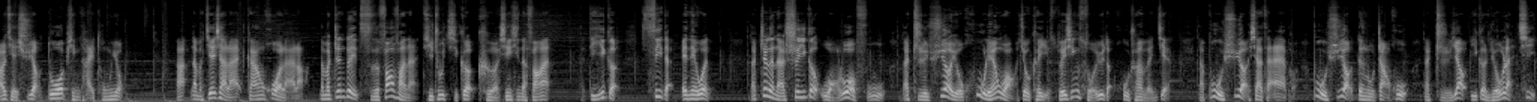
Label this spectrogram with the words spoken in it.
而且需要多平台通用啊，那么接下来干货来了。那么针对此方法呢，提出几个可行性的方案。第一个，C 的 Anyone，那这个呢是一个网络服务，那只需要有互联网就可以随心所欲的互传文件，那不需要下载 App，不需要登录账户，那只要一个浏览器，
